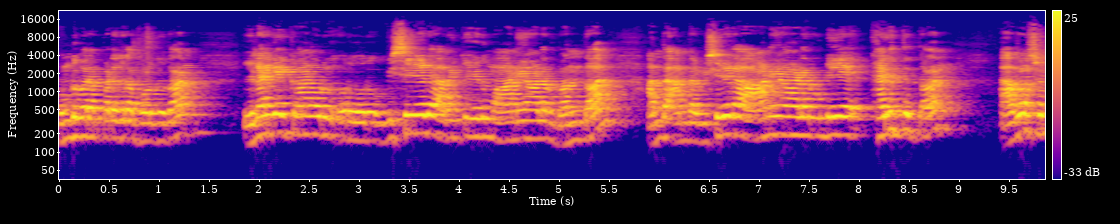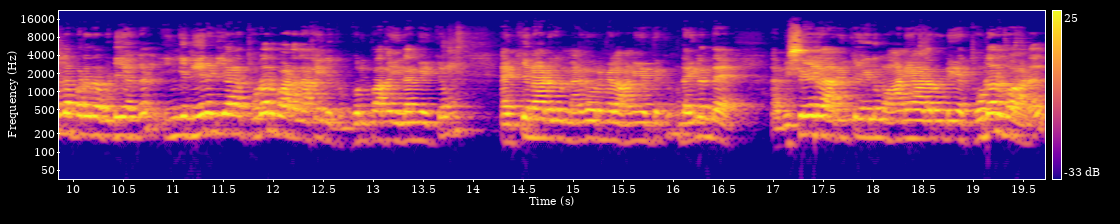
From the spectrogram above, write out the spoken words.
கொண்டு வரப்படுகிற பொழுதுதான் இலங்கைக்கான ஒரு ஒரு ஒரு விசேட அறிக்கையிடும் ஆணையாளர் வந்தால் அந்த அந்த விசேட ஆணையாளருடைய கருத்து தான் அவர் சொல்லப்படுகிற விடயங்கள் இங்கு நேரடியான தொடர்பாடலாக இருக்கும். குறிப்பாக இலங்கைக்கும் ஐக்கிய நாடுகள் மனித உரிமைகள் ஆணையத்துக்கும் இடையில் இந்த விசேட அறிக்கையிடும் ஆணையாளருடைய தொடர்பாடல்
